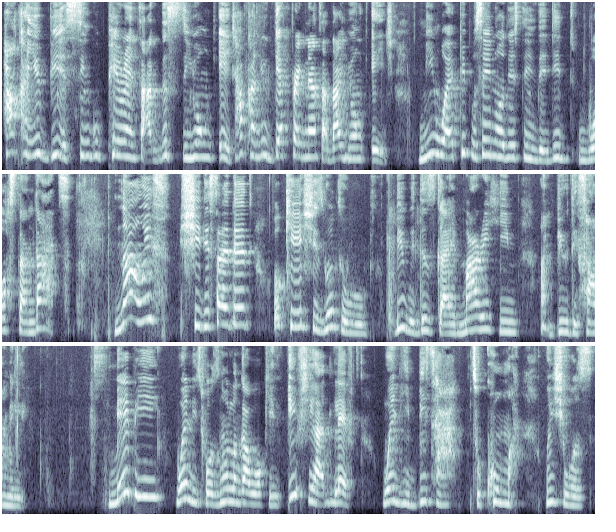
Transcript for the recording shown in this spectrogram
How can you be a single parent at this young age? How can you get pregnant at that young age? Meanwhile, people saying all these things, they did worse than that. Now, if she decided, okay, she's going to be with this guy, marry him, and build a family. Maybe when it was no longer working, if she had left when he beat her to coma, when she was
